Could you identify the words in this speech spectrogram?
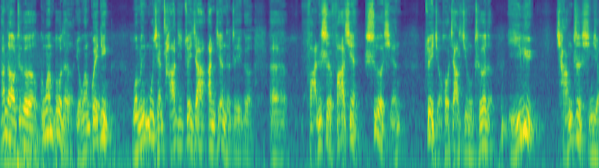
按照这个公安部的有关规定，我们目前查缉醉驾案件的这个呃。凡是发现涉嫌醉酒后驾驶机动车的，一律强制醒酒。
